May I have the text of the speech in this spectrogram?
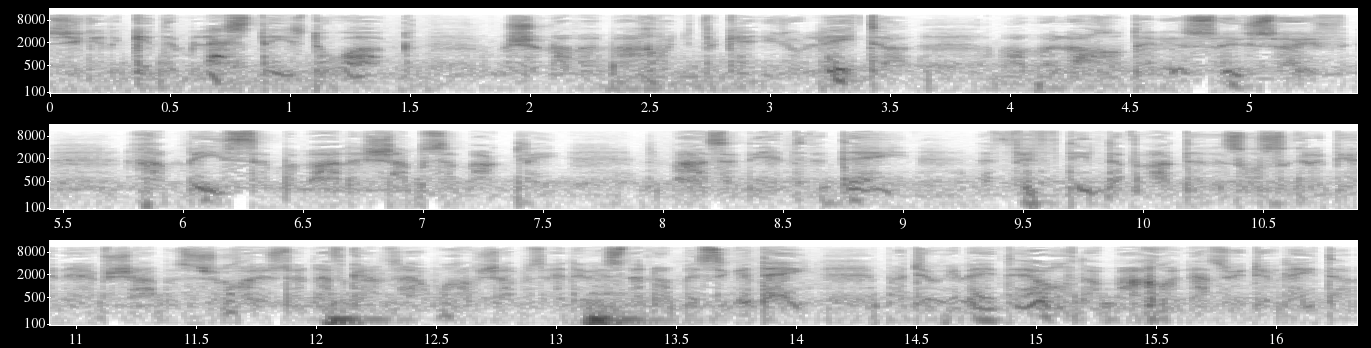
so you're going to give them less days to work. When you forget, you go later. At the end of the day, the 15th of Adar is also going to be an Erev Shabbos. Shochodesh don't have Gav Shabbos. Anyways, they're not missing a day by doing it later. That's what we do later.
